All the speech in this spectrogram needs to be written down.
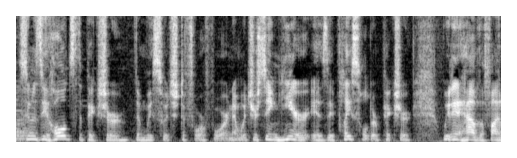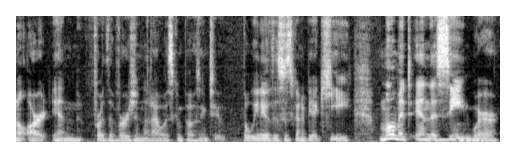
As soon as he holds the picture, then we switch to 4-4. Now what you're seeing here is a placeholder picture. We didn't have the final art in for the version that I was composing to, but we knew this was going to be a key moment in this scene where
